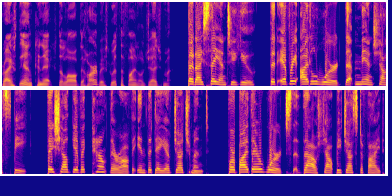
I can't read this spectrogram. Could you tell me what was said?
Christ then connects the law of the harvest with the final judgment. But I say unto you that every idle word that men shall speak, they shall give account thereof in the day of judgment. For by their words thou shalt be justified,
